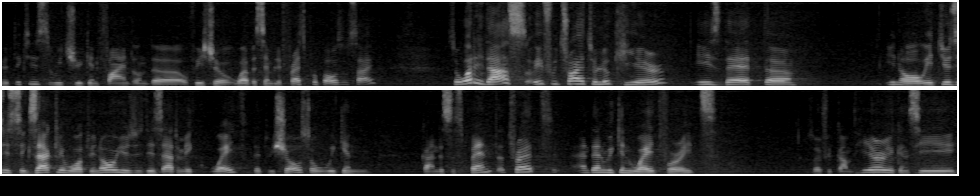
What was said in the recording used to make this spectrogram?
mutexes, which you can find on the official WebAssembly threads proposal site. So what it does, if we try to look here, is that uh, you know it uses exactly what we know, uses this atomic wait that we show, so we can kind of suspend a thread, and then we can wait for it. So if you come here, you can see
